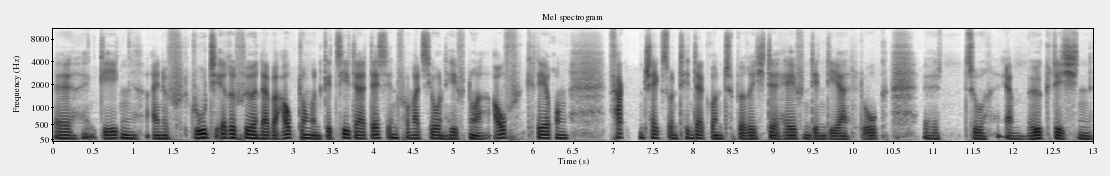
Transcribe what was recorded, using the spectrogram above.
äh, gegen eine Flut irreführender Behauptungen und gezielter Desinformation hilft nur Aufklärung. Faktenchecks und Hintergrundberichte helfen den Dialog äh, zu ermöglichen.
